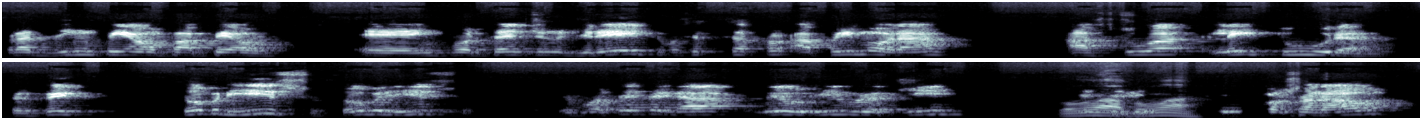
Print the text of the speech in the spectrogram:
Para desempenhar um papel é, importante no direito, você precisa aprimorar a sua leitura, perfeito? Sobre isso, sobre isso, eu vou até pegar meu livro aqui. Vamos lá, vamos lá. Profissional,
